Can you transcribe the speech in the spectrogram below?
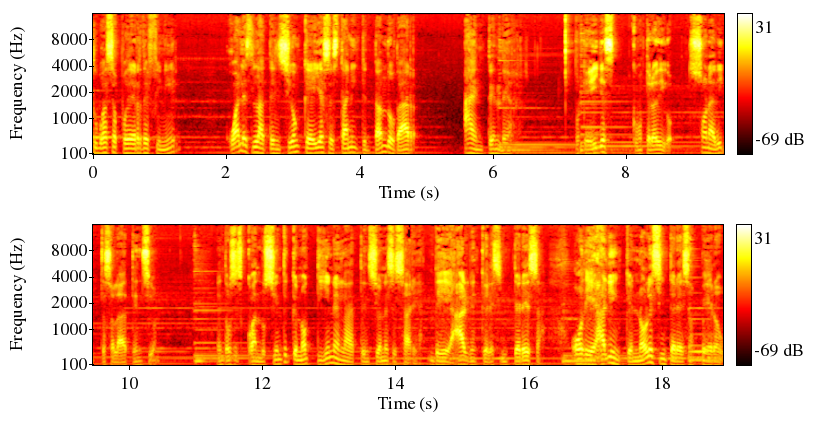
tú vas a poder definir cuál es la atención que ellas están intentando dar a entender. Porque ellas, como te lo digo, son adictas a la atención. Entonces, cuando sienten que no tienen la atención necesaria de alguien que les interesa o de alguien que no les interesa, pero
